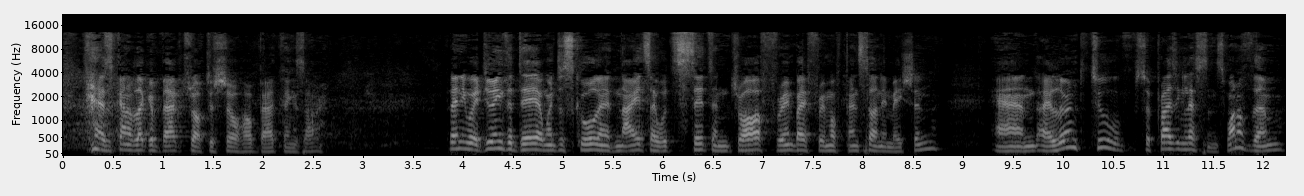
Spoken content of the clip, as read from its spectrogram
as kind of like a backdrop to show how bad things are. But anyway, during the day I went to school, and at nights I would sit and draw frame by frame of pencil animation. And I learned two surprising lessons. One of them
